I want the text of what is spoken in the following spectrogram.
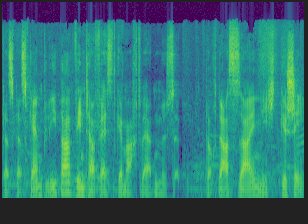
dass das Camp Lipa winterfest gemacht werden müsse. Doch das sei nicht geschehen.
